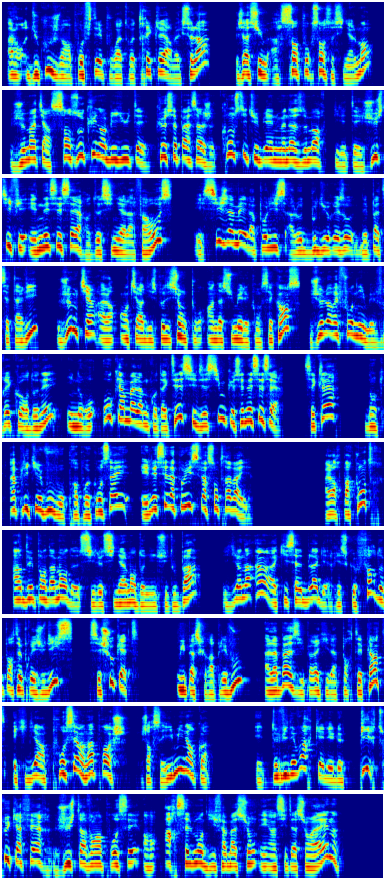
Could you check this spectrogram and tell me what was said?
Alors du coup, je vais en profiter pour être très clair avec cela, j'assume à 100% ce signalement, je maintiens sans aucune ambiguïté que ce passage constitue bien une menace de mort qu'il était justifié et nécessaire de signaler à Pharos, et si jamais la police à l'autre bout du réseau n'est pas de cet avis, je me tiens à leur entière disposition pour en assumer les conséquences, je leur ai fourni mes vraies coordonnées, ils n'auront aucun mal à me contacter s'ils estiment que c'est nécessaire. C'est clair? Donc appliquez-vous vos propres conseils et laissez la police faire son travail. Alors par contre, indépendamment de si le signalement donne une suite ou pas, il y en a un à qui cette blague risque fort de porter préjudice, c'est Chouquette. Oui, parce que rappelez-vous, à la base, il paraît qu'il a porté plainte et qu'il y a un procès en approche. Genre c'est imminent quoi. Et devinez voir quel est le pire truc à faire juste avant un procès en harcèlement, diffamation et incitation à la haine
